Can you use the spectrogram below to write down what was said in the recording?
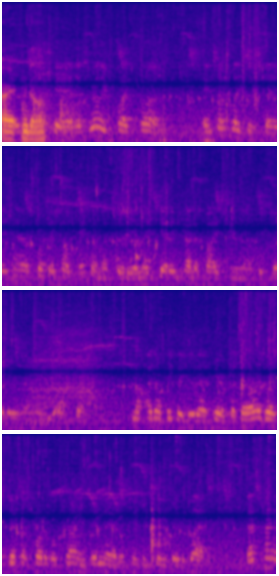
All right, I'm going. Okay, and it's really quite fun. In some places, they have what they call Kenka Matsuri, and they get in kind of fights and knock each other around and stuff. But no, I don't think they do that here. But there are those different portable shrines in there that you can see through the glass. That's kind of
